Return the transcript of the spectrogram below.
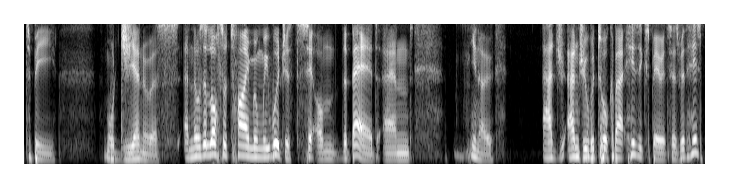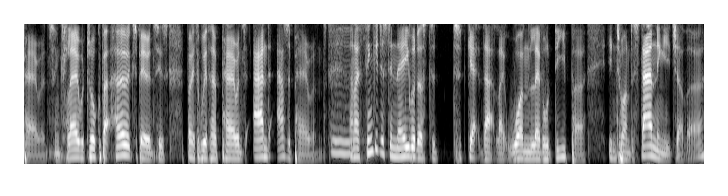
to be more generous. And there was a lot of time when we would just sit on the bed and, you know, Andrew would talk about his experiences with his parents, and Claire would talk about her experiences both with her parents and as a parent. Mm. And I think it just enabled us to to get that like one level deeper into understanding each other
